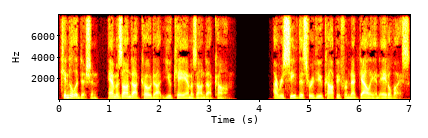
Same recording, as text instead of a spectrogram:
Kindle edition, Amazon.co.uk, Amazon.com. I received this review copy from NetGalley and Edelweiss.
